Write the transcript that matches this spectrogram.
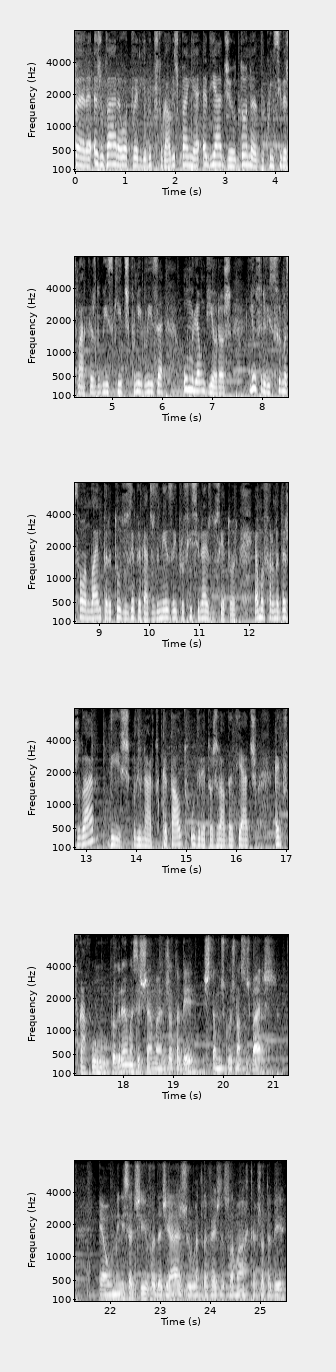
Para ajudar a hotelaria de Portugal e Espanha, a Diageo, dona de conhecidas marcas do whisky, disponibiliza um milhão de euros e um serviço de formação online para todos os empregados de mesa e profissionais do setor. É uma forma de ajudar, diz Leonardo Cataldo, o diretor-geral da Diageo em Portugal. O programa se chama JB, Estamos com os Nossos Bares. É uma iniciativa da Diageo através da sua marca JB,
